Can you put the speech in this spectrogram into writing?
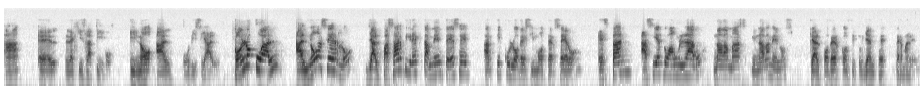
a el legislativo y no al judicial. Con lo cual, al no hacerlo y al pasar directamente ese artículo decimotercero, están haciendo a un lado nada más y nada menos que al poder constituyente permanente.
